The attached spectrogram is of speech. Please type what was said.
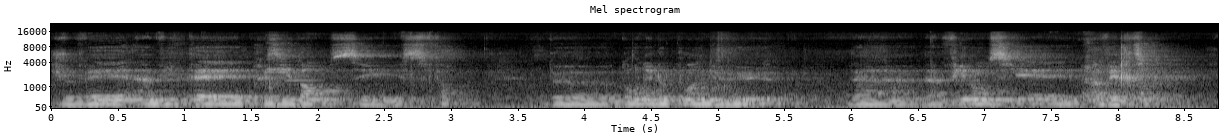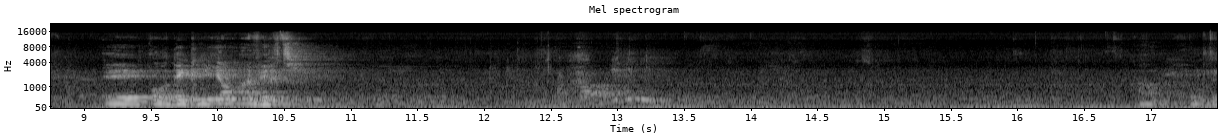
Je vais inviter le président Sfa de donner le point de vue d'un financier averti et pour des clients avertis. Je ne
